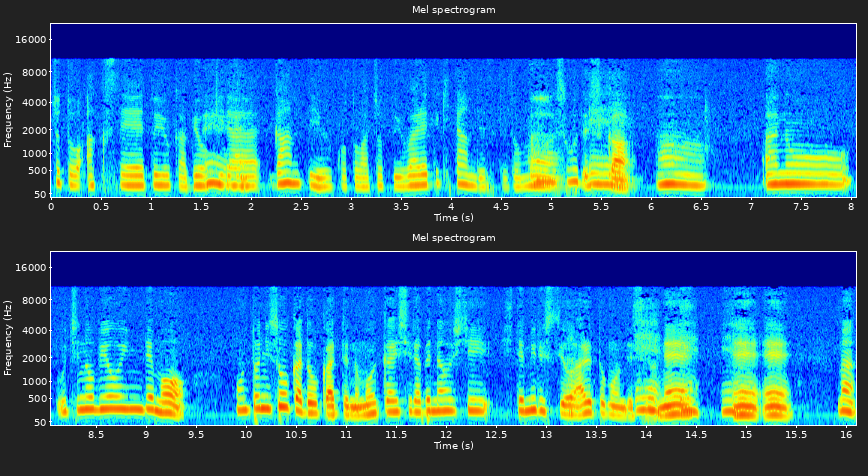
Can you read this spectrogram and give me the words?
ちょっと悪性というか病気、がんっていうことはちょっと言われてきたんですけども。そうですか。ああのうちの病院でも本当にそうかどうかっていうのをもう一回調べ直ししてみる必要はあると思うんですよね。ええええまあ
